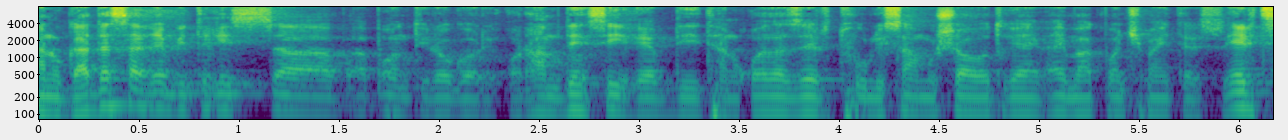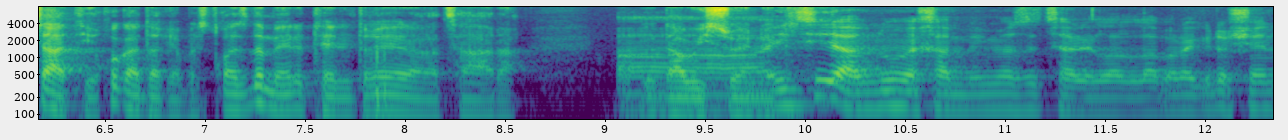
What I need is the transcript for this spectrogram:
ანუ გადასაღები დღის აა, პონტი როგორ იყო? რამდენს იღებდით ანუ ყველაზე რთული სამუშაო დღე? აი მაგ პონჩი მაინტერესებს. 1 საათი იყო გადაღებას თქვას და მე მთელი დღე რაღაცა არა დავისვენეთ იცი რა, ნუ ეხა იმაზეც არის ლა- ლაპარაკი, რომ შენ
